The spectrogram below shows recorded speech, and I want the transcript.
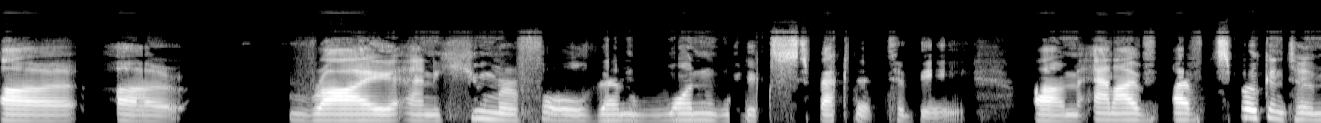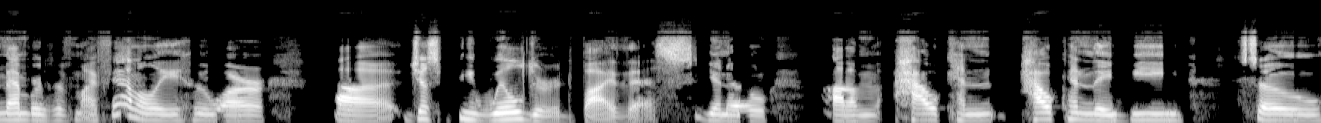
uh, uh, wry and humorful than one would expect it to be. Um, and I've I've spoken to members of my family who are uh, just bewildered by this. You know, um, how can how can they be so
